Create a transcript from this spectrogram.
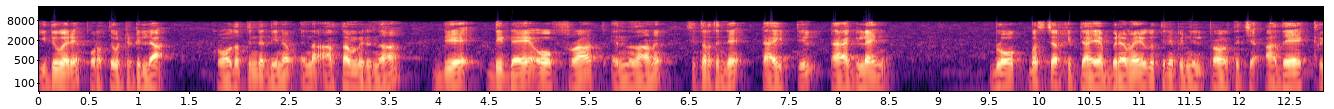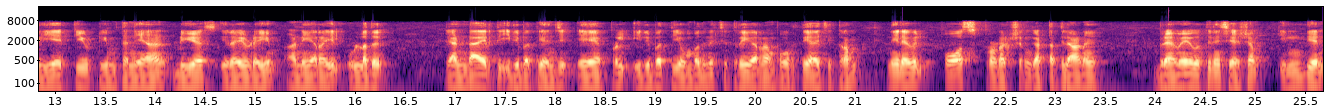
ഇതുവരെ പുറത്തുവിട്ടിട്ടില്ല. ക്രോധത്തിന്റെ ദിനം എന്ന അർത്ഥം വരുന്ന ദി ഡേ ഓഫ് റാത്ത് എന്നതാണ് ചിത്രത്തിന്റെ ടൈറ്റിൽ ടാഗ് ലൈൻ ബ്ലോക്ക് ബസ്റ്റർ ഹിറ്റായ ഭ്രമയുഗത്തിന് പിന്നിൽ പ്രവർത്തിച്ച അതേ ക്രിയേറ്റീവ് ടീം തന്നെയാണ് ഡി എസ് ഇറയുടെയും അണിയറയിൽ ഉള്ളത്. രണ്ടായിരത്തി ഇരുപത്തിയഞ്ച് ഏപ്രിൽ ഇരുപത്തിയൊമ്പതിന് ചിത്രീകരണം പൂർത്തിയായ ചിത്രം നിലവിൽ പോസ്റ്റ് പ്രൊഡക്ഷൻ ഘട്ടത്തിലാണ്. ഭ്രമയുഗത്തിന് ശേഷം ഇന്ത്യൻ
